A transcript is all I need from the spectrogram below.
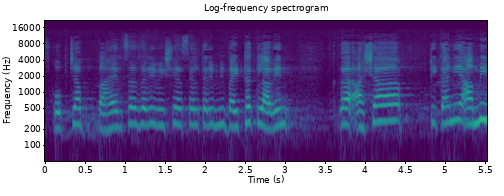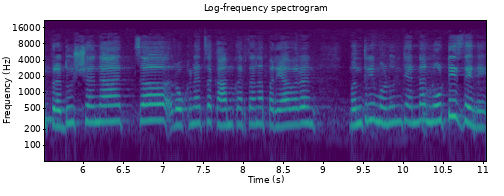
स्कोपच्या बाहेरचा जरी विषय असेल तरी मी बैठक लावीन. अशा ठिकाणी आम्ही प्रदूषणाचं रोखण्याचं काम करताना पर्यावरण मंत्री म्हणून त्यांना नोटीस देणे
